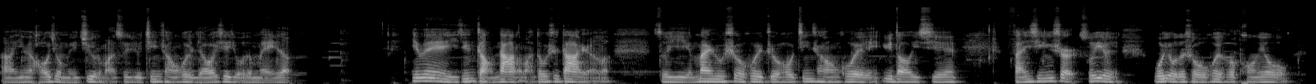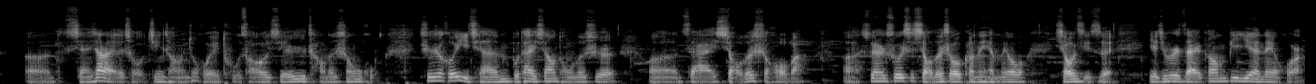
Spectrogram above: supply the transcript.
啊，因为好久没聚了嘛，所以就经常会聊一些有的没的。因为已经长大了嘛，都是大人了，所以迈入社会之后，经常会遇到一些烦心事儿，所以我有的时候会和朋友。 呃，闲下来的时候，经常就会吐槽一些日常的生活。其实和以前不太相同的是，呃，在小的时候吧，啊，虽然说是小的时候，可能也没有小几岁，也就是在刚毕业那会儿，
